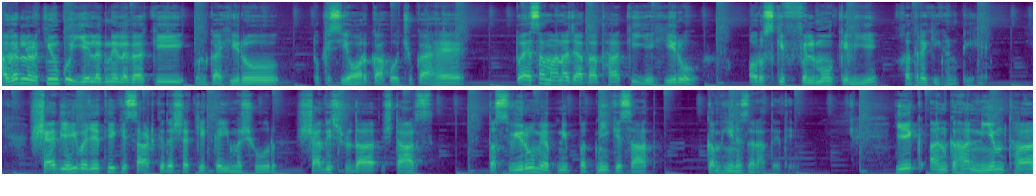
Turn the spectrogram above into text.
अगर लड़कियों को यह लगने लगा कि उनका हीरो तो किसी और का हो चुका है तो ऐसा माना जाता था कि यह हीरो और उसकी फ़िल्मों के लिए खतरे की घंटी है। शायद यही वजह थी कि साठ के दशक के कई मशहूर शादीशुदा स्टार्स तस्वीरों में अपनी पत्नी के साथ कम ही नज़र आते थे। ये एक अनकहा नियम था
